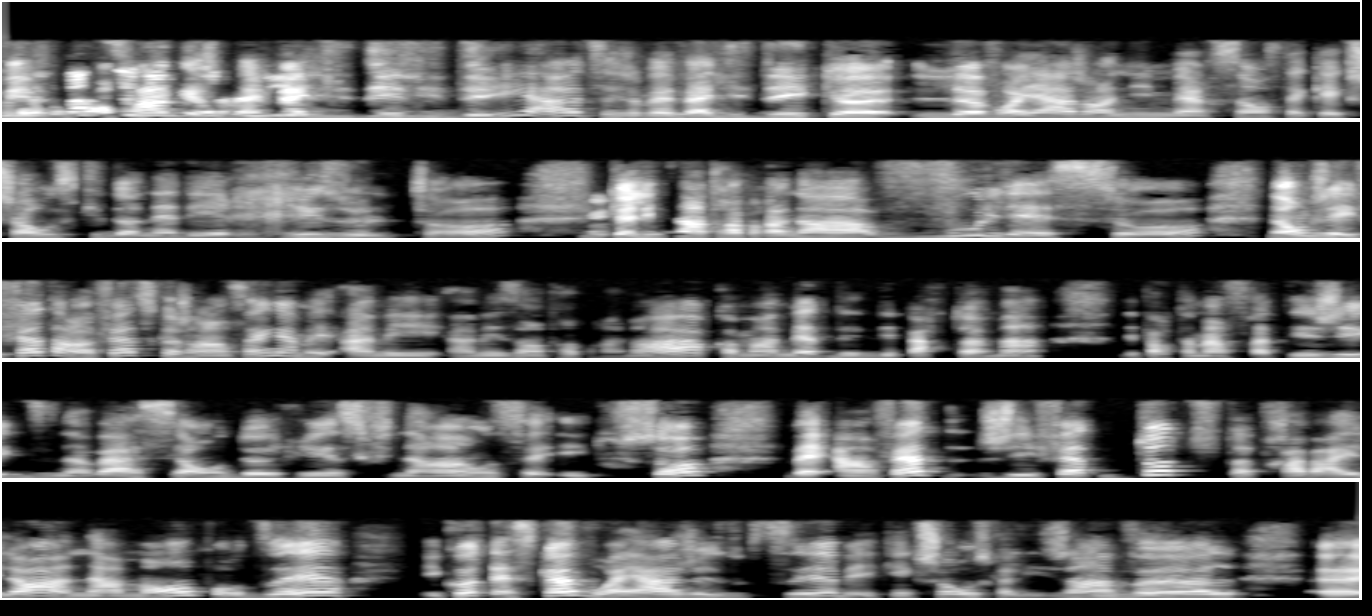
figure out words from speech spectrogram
mais pour comprendre que j'avais validé l'idée, hein, j'avais validé que le voyage en immersion, c'était quelque chose qui donnait des résultats, que les entrepreneurs voulaient ça. Donc, j'ai fait, en fait, ce que j'enseigne à mes, à, mes, à mes entrepreneurs, comment mettre des départements, départements stratégiques, d'innovation, de risque, finance et tout ça. Ben, en fait, j'ai fait tout ce travail-là en amont pour dire, Écoute, est-ce qu'un voyage déductible est quelque chose que les gens veulent, euh,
